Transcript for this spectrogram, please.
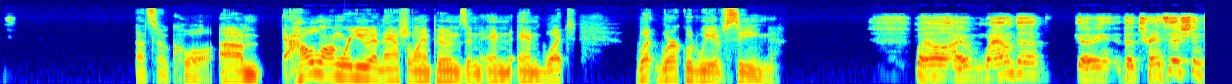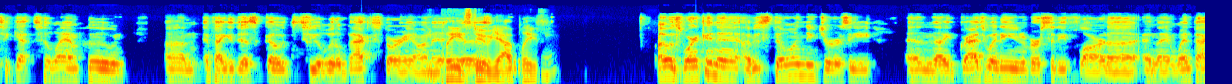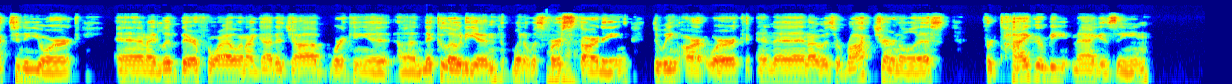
That's so cool. Um, how long were you at National Lampoons, and and and what what work would we have seen? Well, I wound up going the transition to get to Lampoon. Um, if I could just go to a little backstory on it. Please do. Yeah, um, please. I was working in, I was still in New Jersey and I graduated University of Florida and I went back to New York and I lived there for a while and I got a job working at uh, Nickelodeon when it was first Ah. starting doing artwork. And then I was a rock journalist for Tiger Beat magazine.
